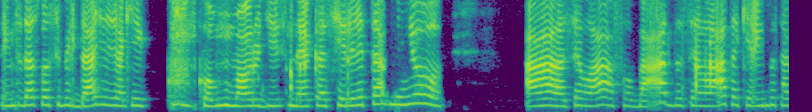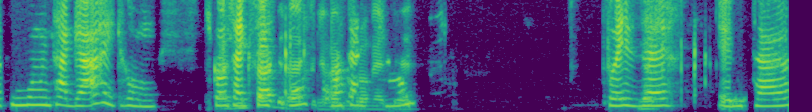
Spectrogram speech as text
dentro das possibilidades, já que, como o Mauro disse, né, o Castilho ele tá meio ah, sei lá, afobado, sei lá, tá querendo tá com muita garra e com, que consegue ser sabe, expulso né, com uma cartão. Pois é. é, ele tá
